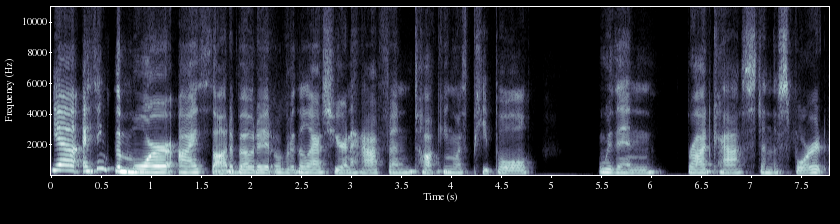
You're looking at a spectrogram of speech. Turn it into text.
Yeah, I think the more I thought about it over the last year and a half and talking with people within broadcast and the sport,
